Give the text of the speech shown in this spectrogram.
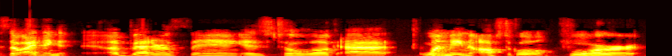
So I think a better thing is to look at one main obstacle for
